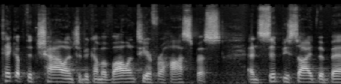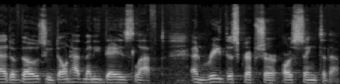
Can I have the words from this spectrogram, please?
take up the challenge to become a volunteer for hospice and sit beside the bed of those who don't have many days left and read the scripture or sing to them.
